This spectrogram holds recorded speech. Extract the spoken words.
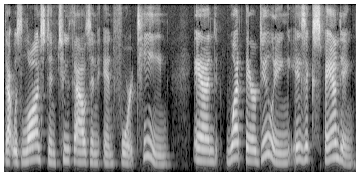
that was launched in 2014. And what they're doing is expanding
